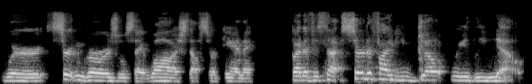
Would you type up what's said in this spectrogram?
where certain growers will say, "Well, our stuff's organic," But if it's not certified, you don't really know.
